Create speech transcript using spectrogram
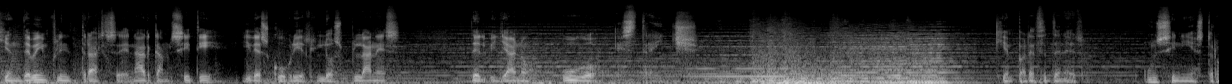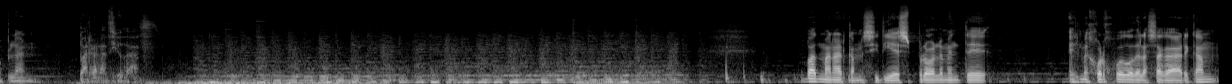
quien debe infiltrarse en Arkham City y descubrir los planes del villano Hugo Strange, quien parece tener un siniestro plan para la ciudad. Batman Arkham City es probablemente el mejor juego de la saga Arkham.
